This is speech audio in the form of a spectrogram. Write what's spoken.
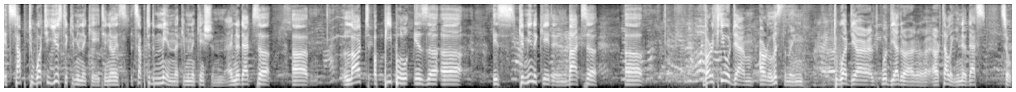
it's up to what you use to communicate. You know, it's it's up to the mean communication. I know that uh, uh, a lot of people is uh, uh, is communicating, but uh, uh, very few of them are listening to what they are what the other are, are telling. You know, that's so.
